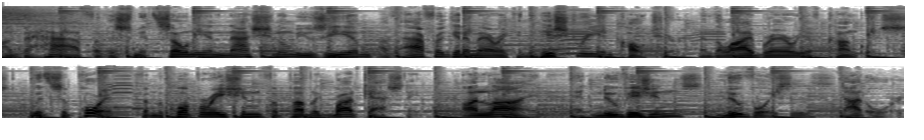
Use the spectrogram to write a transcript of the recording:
on behalf of the Smithsonian National Museum of African American History and Culture and the Library of Congress, with support from the Corporation for Public Broadcasting, online at newvisionsnewvoices.org.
